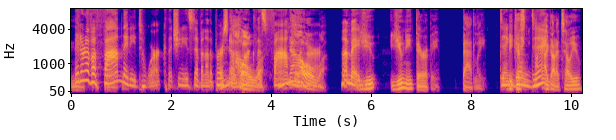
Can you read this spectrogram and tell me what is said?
They don't have a farm they need to work that she needs to have another person to No. work this farm No. I mean, You you need therapy badly ding, because ding, ding. I got to tell you,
